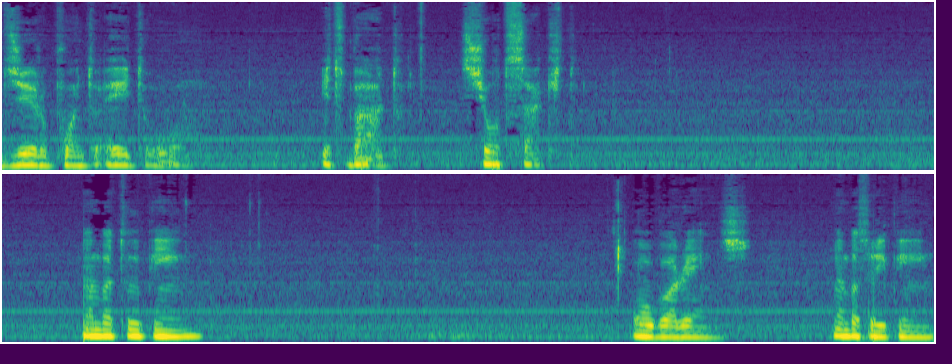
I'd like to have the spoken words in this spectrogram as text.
0.80 it's bad. Short circuit. Number 2 pin. Over range. Number 3 pin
